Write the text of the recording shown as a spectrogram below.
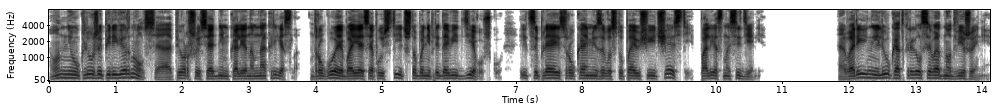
Он неуклюже перевернулся, опершись одним коленом на кресло, другое боясь опустить, чтобы не придавить девушку, и, цепляясь руками за выступающие части, полез на сиденье. Аварийный люк открылся в одно движение.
